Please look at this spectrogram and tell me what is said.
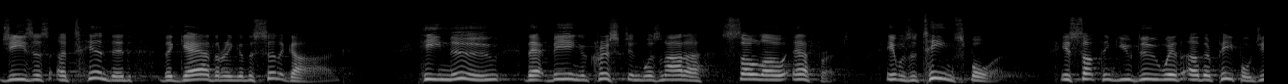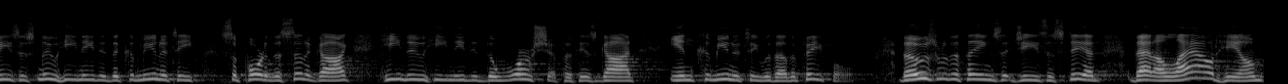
Jesus attended the gathering of the synagogue. He knew that being a Christian was not a solo effort, it was a team sport. It's something you do with other people. Jesus knew he needed the community support of the synagogue. He knew he needed the worship of his God in community with other people. Those were the things that Jesus did that allowed him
